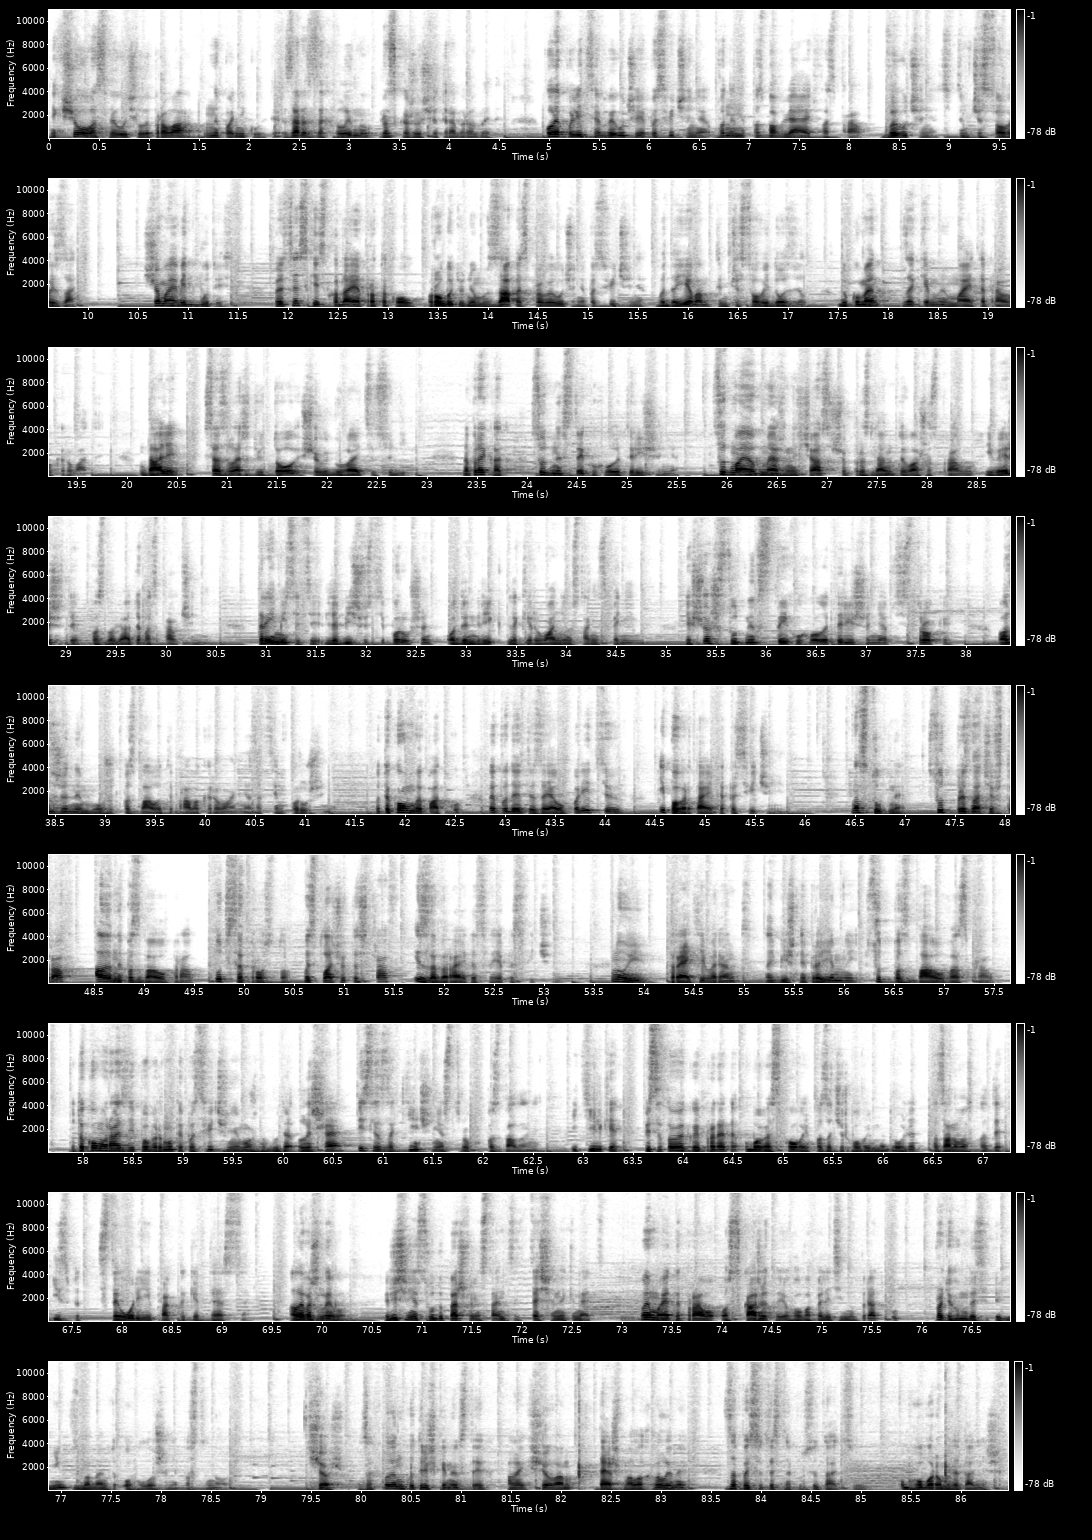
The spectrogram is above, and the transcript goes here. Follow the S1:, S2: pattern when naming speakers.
S1: Якщо у вас вилучили права, не панікуйте. Зараз за хвилину розкажу, що треба робити. Коли поліція вилучує посвідчення, вони не позбавляють вас прав. Вилучення це тимчасовий захід. Що має відбутись? Поліцейський складає протокол, робить у ньому запис про вилучення посвідчення, видає вам тимчасовий дозвіл, документ, за яким ви маєте право керувати. Далі все залежить від того, що відбувається в суді. Наприклад, суд не встиг ухвалити рішення. Суд має обмежений час, щоб розглянути вашу справу і вирішити, позбавляти вас прав чи ні. Три місяці для більшості порушень, один рік для керування у стані сп'яніння. Якщо ж суд не встиг ухвалити рішення в ці строки, вас вже не можуть позбавити права керування за цим порушенням. У такому випадку ви подаєте заяву в поліцію і повертаєте посвідчення. Наступне суд призначив штраф, але не позбавив прав. Тут все просто: ви сплачуєте штраф і забираєте своє посвідчення. Ну і третій варіант, найбільш неприємний, суд позбавив вас прав. У такому разі повернути посвідчення можна буде лише після закінчення строку позбавлення, і тільки після того, як ви пройдете обов'язковий позачерговий медогляд та заново складете іспит з теорії практики в ТСЦ. Але важливо, рішення суду першої інстанції це ще не кінець. Ви маєте право оскаржити його в апеляційному порядку протягом 10 днів з моменту оголошення постанови. Що ж, за хвилинку трішки не встиг, але якщо вам теж мало хвилини, записуйтесь на консультацію, обговоримо детальніше.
